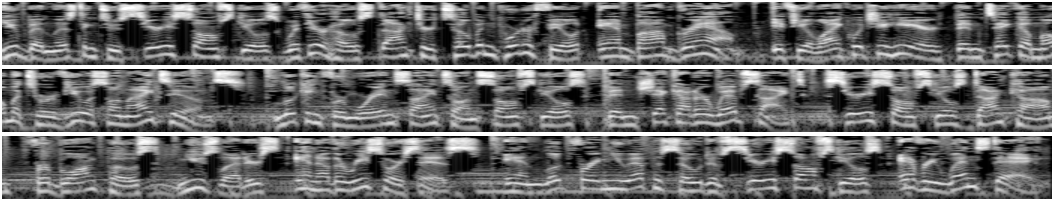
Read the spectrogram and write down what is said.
You've been listening to Serious Soft Skills with your hosts, Dr. Tobin Porterfield and Bob Graham. If you like what you hear, then take a moment to review us on iTunes. Looking for more insights on soft skills? Then check out our website, SeriousSoftSkills.com, for blog posts, newsletters, and other resources. And look for a new episode of Serious Soft Skills every Wednesday.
